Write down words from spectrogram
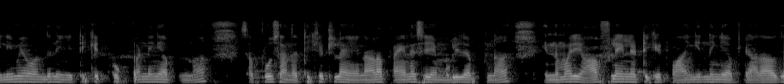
இனிமேல் வந்து நீங்கள் டிக்கெட் புக் பண்ணீங்க அப்படின்னா சப்போஸ் அந்த டிக்கெட்டில் என்னால் பயணம் செய்ய முடியல அப்படின்னா இந்த மாதிரி ஆஃப்லைனில் டிக்கெட் வாங்கியிருந்தீங்க அப்படி அதாவது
